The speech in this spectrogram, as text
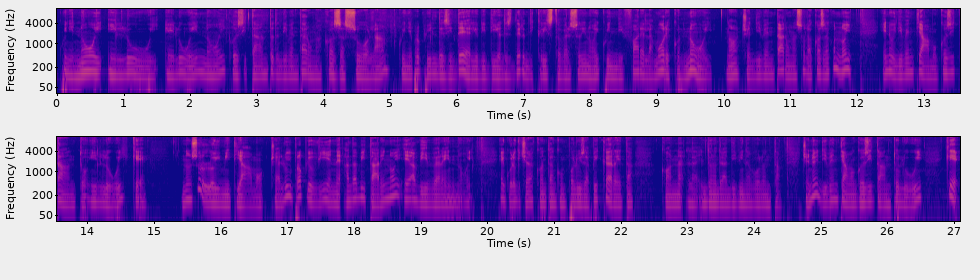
Quindi noi in Lui e Lui in noi così tanto da diventare una cosa sola, quindi è proprio il desiderio di Dio, il desiderio di Cristo verso di noi, quindi fare l'amore con noi, no? Cioè diventare una sola cosa con noi e noi diventiamo così tanto in Lui che non solo lo imitiamo, cioè Lui proprio viene ad abitare in noi e a vivere in noi è quello che ci racconta anche un po' Luisa Piccarreta con la, il dono della divina volontà. Cioè noi diventiamo così tanto lui che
